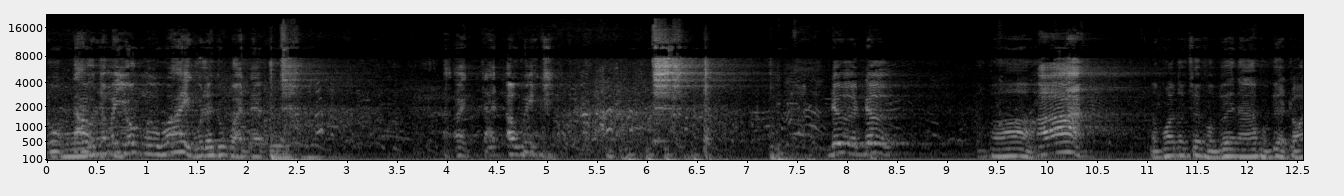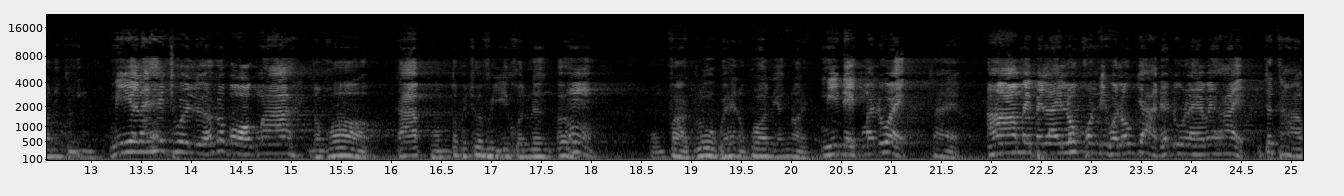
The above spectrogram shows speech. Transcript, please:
ลูกเต้าจะไม่ยกมือไหว้กูเลยทุกวันเนี่ยเอ้ยจัดเอาวิ่ง ดื้อดื้อหลวงพ่ออ่าหลวงพ่อต้องช่วยผมด้วยนะ ผมเดือดร้อนจริงมีอะไรให้ช่วยเหลือก็บอกมา ๆหลวงพ่อครับ ผมต้องไปช่วยผู้หญิงคนหนึ่งเอออม ผมฝากลูกไว้ให้หลวงพ่อเลี้ยงหน่อย มีเด็กมาด้วย ใช่ อ่าไม่เป็นไรลกคนดีกว่าลกญาติเดี๋ยวดูแลไว้ให้ จะถาม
